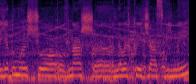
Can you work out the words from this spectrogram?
Я думаю, що в наш нелегкий час війни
